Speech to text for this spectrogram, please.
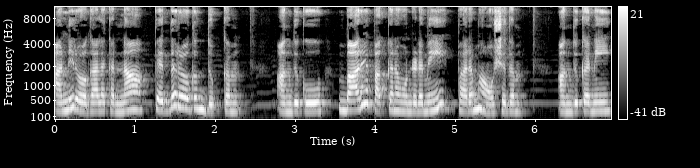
అన్ని రోగాల కన్నా పెద్ద రోగం దుఃఖం. అందుకు భార్య పక్కన ఉండడమే పరమ ఔషధం. అందుకని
